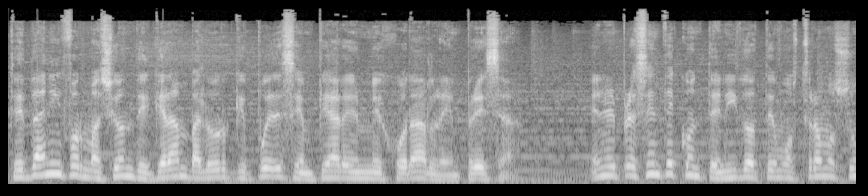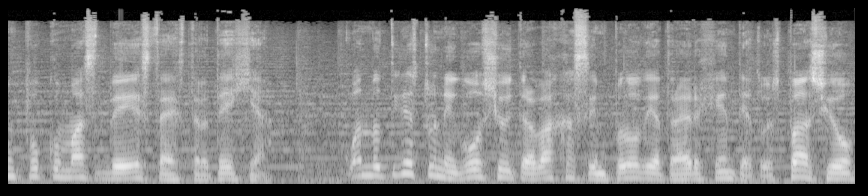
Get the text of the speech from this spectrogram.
te dan información de gran valor que puedes emplear en mejorar la empresa. En el presente contenido te mostramos un poco más de esta estrategia. Cuando tienes tu negocio y trabajas en pro de atraer gente a tu espacio,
